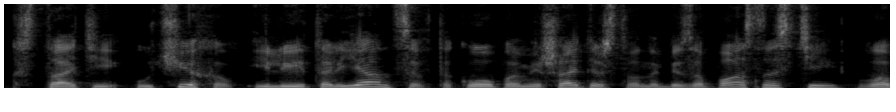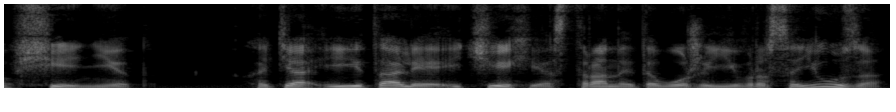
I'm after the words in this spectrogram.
Кстати, у чехов или итальянцев такого помешательства на безопасности вообще нет. Хотя и Италия, и Чехия страны того же Евросоюза,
